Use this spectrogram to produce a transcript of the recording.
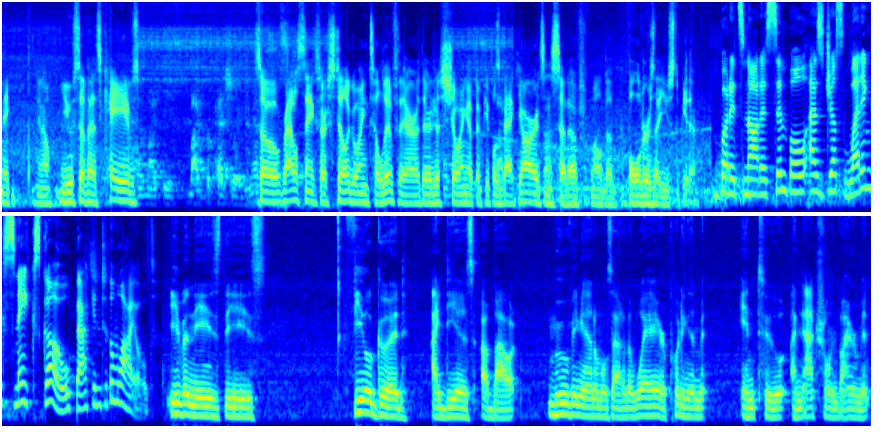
make, you know, use of as caves. So rattlesnakes are still going to live there. They're just showing up in people's backyards instead of, well, the boulders that used to be there. But it's not as simple as just letting snakes go back into the wild. Even these, these feel-good ideas about moving animals out of the way or putting them into a natural environment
